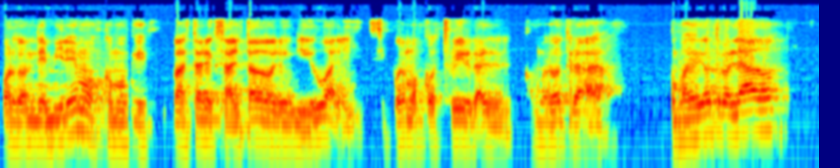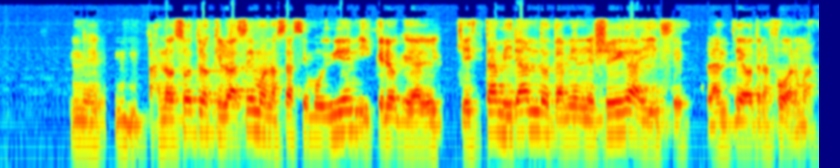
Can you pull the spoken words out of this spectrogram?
por donde miremos como que va a estar exaltado lo individual y si podemos construir como de otra, como desde otro lado, a nosotros que lo hacemos nos hace muy bien y creo que al que está mirando también le llega y se plantea otra forma.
